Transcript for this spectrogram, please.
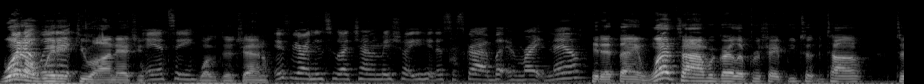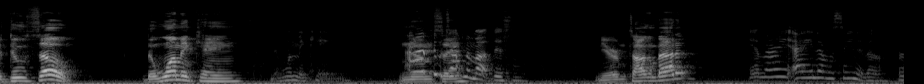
What, up with it? Q on at you. Auntie. Welcome to the channel. If you are new to our channel, make sure you hit the subscribe button right now. Hit that thing one time. We greatly appreciate if you took the time to do so. The Woman King. The Woman King. You I know what heard people saying? talking about this one. You heard them talking about it? Yeah, but I ain't, I ain't never seen it though. So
